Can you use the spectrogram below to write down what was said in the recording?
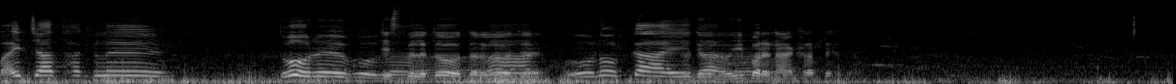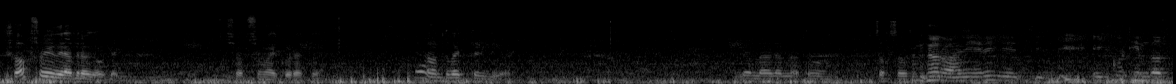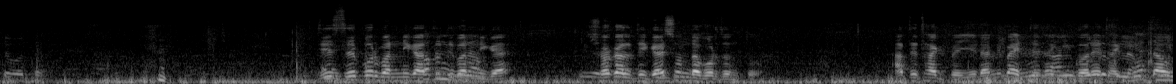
বাইচা থাকলে তোরে ভোলা Display তো তোর ওই যে- কোনো যদি কায়দা কোনো ই পরে না খারাপ দেখা যায় সব সময় বেরাতে রাখা ওটা সবসময় করা তো এখন তো বাইতে হয় লাল্লা লাল্লা তো চকচক ধরো আমি এই কঠিন যে সে পড়বার নিগা দিবার নিগা সকাল থেকে সন্ধ্যা পর্যন্ত। হাতে থাকবে এটা আমি বাইরে থাকি ঘরে থাকি তাও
